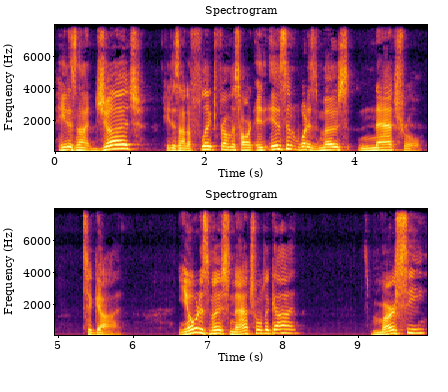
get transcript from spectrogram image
He does not judge. He does not afflict from his heart. It isn't what is most natural to God. You know what is most natural to God? It's mercy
